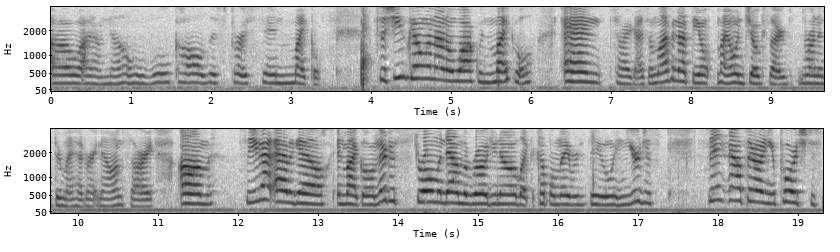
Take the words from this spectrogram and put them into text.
oh, I don't know, we'll call this person Michael. So she's going on a walk with Michael and sorry guys, I'm laughing at the my own jokes that are running through my head right now. I'm sorry. Um so you got Abigail and Michael and they're just strolling down the road, you know, like a couple neighbors do, and you're just sitting out there on your porch just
